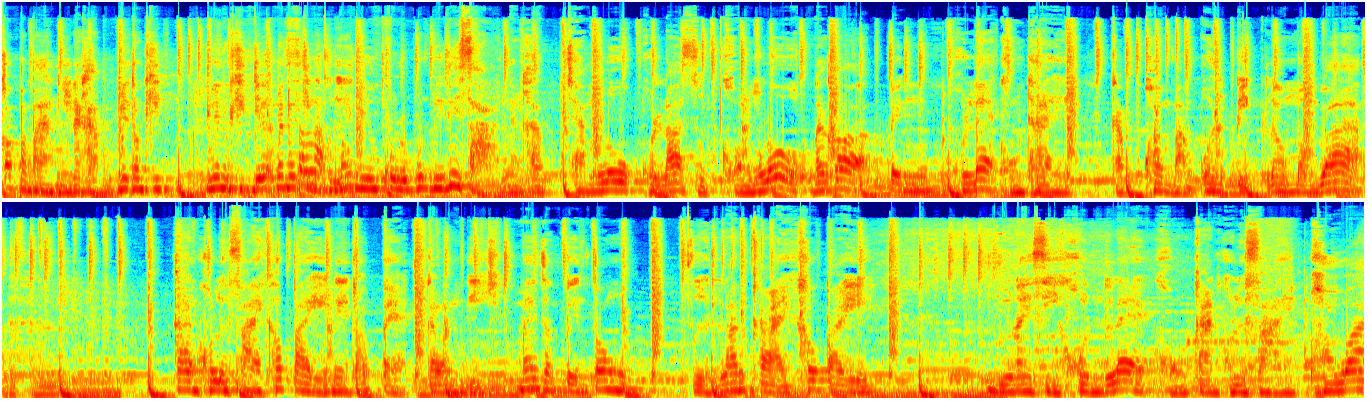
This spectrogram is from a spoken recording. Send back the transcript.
ก็ประมาณนี้นะครับ ไม่ต้องคิดไม่ต้องคิดเยอะไม่ต้องสำคิดหรับคนน้อเดีงยววิวกุลวุฒิวิทยสารนะครับแชมป์โลกคนล่าสุดของโลก แล้วก็เป็นคนแรกของไทยกับความหวังโอลิมปิกเรามองว่าการคุริฟายเข้าไปในท็อป8กำลังดี ไม่จำเป็นต้องฝืนร่างกายเข้าไปอยู่ใน 4 คนแรกของการคุริฟาย เพราะว่า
